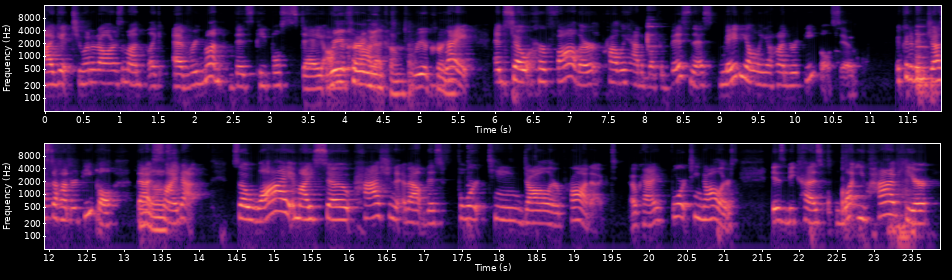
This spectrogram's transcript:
I get $200 a month, like every month. These people stay on Reoccurring income. Reoccurring. Right. And so her father probably had a book of business, maybe only 100 people, Sue. It could have been just 100 people that knows? signed up. So, why am I so passionate about this $14 product? Okay. $14 is because what you have here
